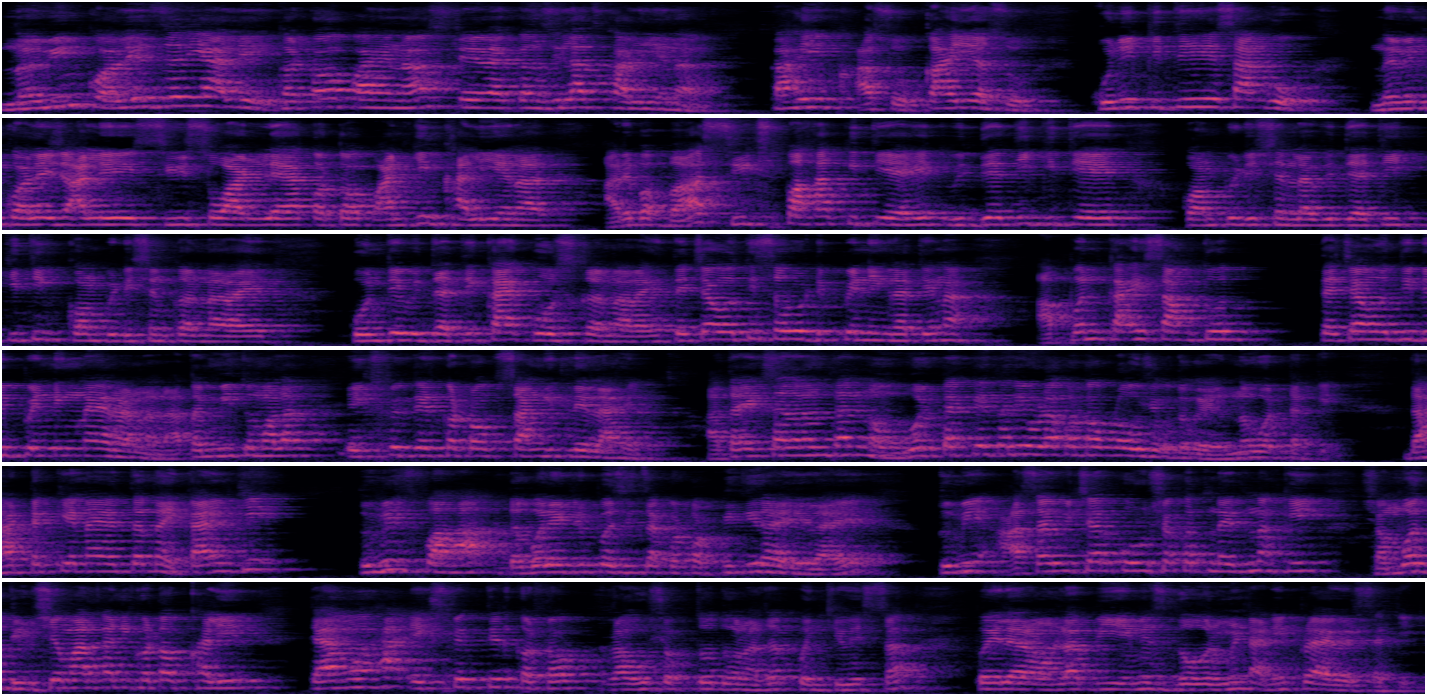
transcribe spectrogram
नवीन कॉलेज जरी आले कट ऑफ आहे ना स्टे वॅकन्सीलाच खाली येणार. काही असो काही असो. कुणी किती हे सांगू? नवीन कॉलेज आले सीट्स वाढल्या कट ऑफ आणखीन खाली येणार. अरे बाबा सीट्स पहा किती आहेत विद्यार्थी किती आहेत? कॉम्पिटिशनला विद्यार्थी किती कॉम्पिटिशन करणार आहेत? कोणते विद्यार्थी काय कोर्स करणार आहेत? त्याच्यावरती सर्व डिपेंडिंग राहते ना. आपण काही सांगतो त्याच्यावरती डिपेंडिंग नाही राहणार. आता मी तुम्हाला एक्सपेक्टेड कट ऑफ सांगितलेला आहे. आता एक साधारणतः नव्वद टक्के तरी एवढा कट ऑफ राहू शकतो काय नव्वद टक्के. दहा टक्के नाही तर नाही. कारण की तुम्हीच पहा डबल एटी सीचा कट ऑफ किती राहिलेला आहे. तुम्ही असा विचार करू शकत नाहीत ना की शंभर दीडशे मार्कांनी कट ऑफ खाली त्यामुळे हा एक्सपेक्टेड कट ऑफ राहू शकतो दोन हजार पंचवीसचा. पहिल्या राऊंडला बी एम एस गव्हर्नमेंट आणि प्रायव्हेटसाठी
